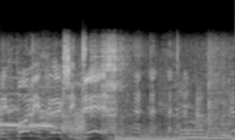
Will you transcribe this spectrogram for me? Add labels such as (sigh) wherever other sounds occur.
It'd be funny if you actually did. (laughs)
